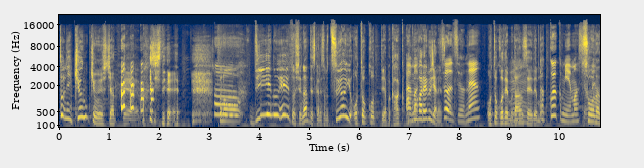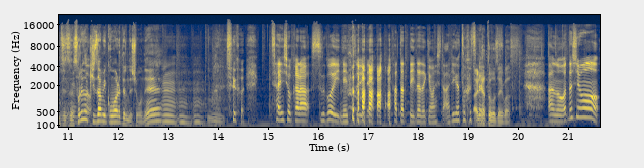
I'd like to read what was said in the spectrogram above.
当にキュンキュンしちゃって マジで。その DNA として何ですかねその強い男ってやっぱかあまあ憧れるじゃないですか、そうですよね。男でも男性でも、うん。かっこよく見えますよね。そうなんですねそれが自刻み込まれてるんでしょうね、うんうんうん。うん。すごい。最初からすごい熱意で語っていただきました。ありがとうございます。ありがとうございます。あの私も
